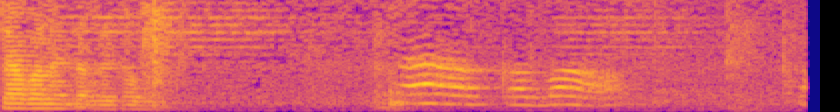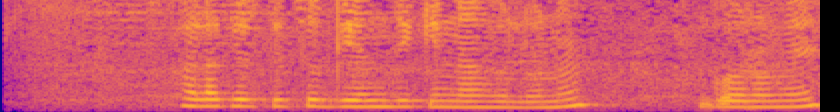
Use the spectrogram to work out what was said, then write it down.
চা বানাই তারপরে খাব। ফালাকের কিছু গেঞ্জি কিনা হলো না গরমে।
